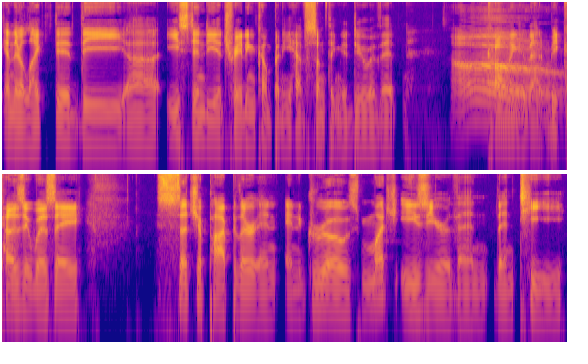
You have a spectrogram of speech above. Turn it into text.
And they're like, did the uh, East India Trading Company have something to do with it? Oh, calling it that because it was a such a popular and, and grows much easier than than tea.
